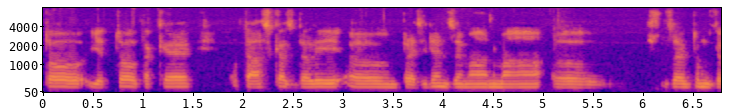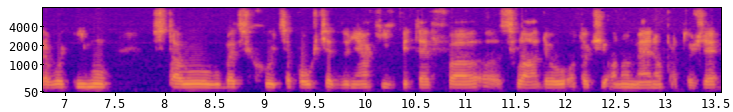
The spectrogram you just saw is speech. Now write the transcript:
to, je to také otázka, zdali uh, prezident Zeman má uh, vzhledem tomu zdravotnímu stavu vůbec chuť se pouštět do nějakých bitev uh, s vládou o to či ono jméno, protože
